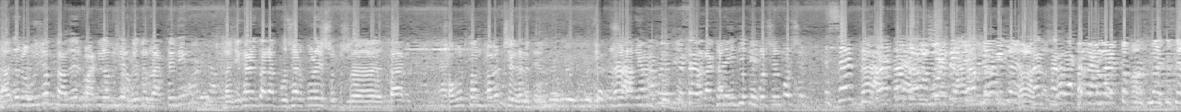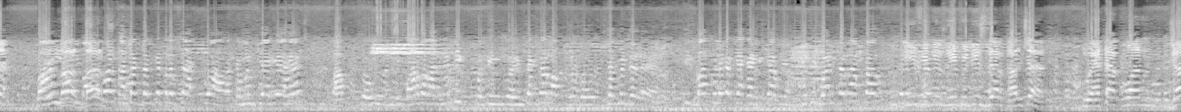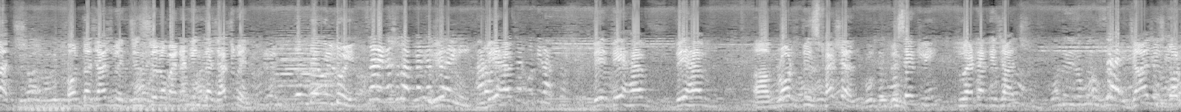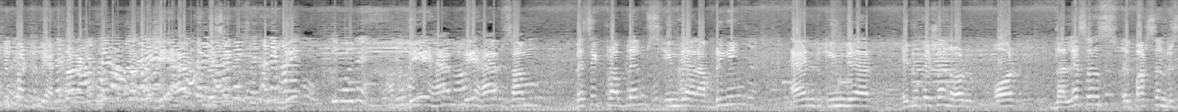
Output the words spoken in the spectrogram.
তাদের অভিযোগ তাদের পার্টি অফিসের ভেতর রাখতে দিন বা যেখানে তারা প্রচার করে তার সমর্থন পাবেন সেখানে করছেন করছেন স্যার বিচারপতি बार बार बार- बार बार शासक दल की तरफ से आपको आक्रमण किया गया है आप तो बार बार राजनीतिक प्रति हिंसक दल आप स्टेटमेंट दे रहे हैं इस बात को लेकर क्या कहेंगे क्या बीजेपी ज्वाइन कर रहा है आपका if it is if it is their culture to attack one judge for the judgment instead of attacking the judgment then they will do it sir এটা শুধু আপনার ক্ষেত্রে They- হয়নি আর they have- বিচারপতি রাখতে they they have they have uh, brought this fashion recently to attack a judge judge is not required to be attacked they have the basic they, হারাবো কি বলবেন they have they have some basic problems in their upbringing and in their education or or the lessons a person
